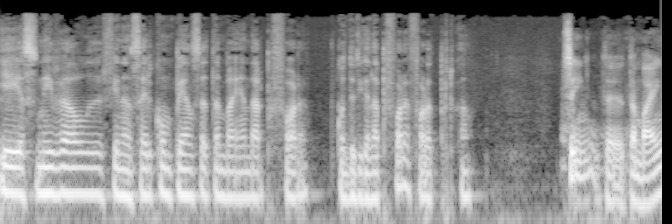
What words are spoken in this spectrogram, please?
e a esse nível financeiro compensa também andar por fora? Quando eu digo andar por fora, fora de Portugal. Sim, também,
